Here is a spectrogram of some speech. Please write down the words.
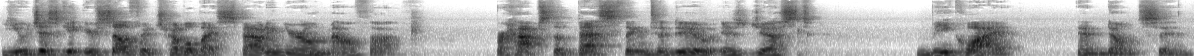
you just get yourself in trouble by spouting your own mouth off, perhaps the best thing to do is just be quiet and don't sin.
